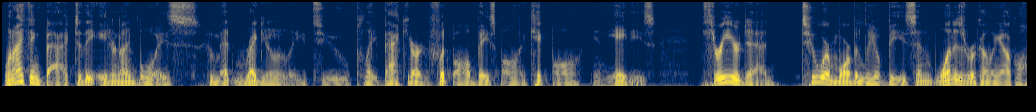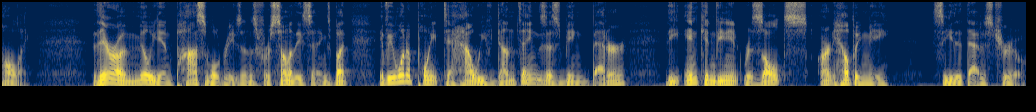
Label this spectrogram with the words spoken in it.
when I think back to the eight or nine boys who met regularly to play backyard football, baseball, and kickball in the 80s, three are dead, two are morbidly obese, and one is a recovering alcoholic. There are a million possible reasons for some of these things, but if we want to point to how we've done things as being better, the inconvenient results aren't helping me see that that is true.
